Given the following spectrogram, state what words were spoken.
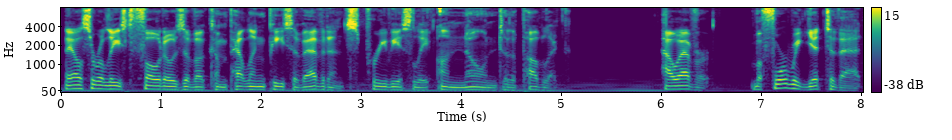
They also released photos of a compelling piece of evidence previously unknown to the public. However, before we get to that,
